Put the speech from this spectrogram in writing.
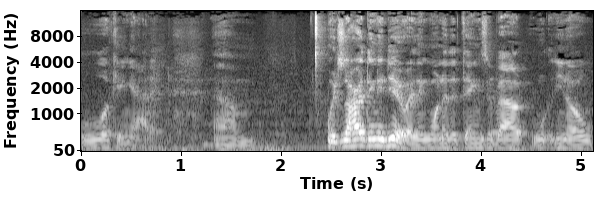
looking at it. Um, which is a hard thing to do. I think one of the things about you know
